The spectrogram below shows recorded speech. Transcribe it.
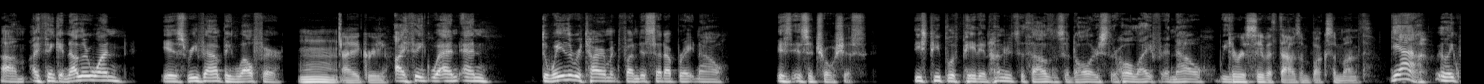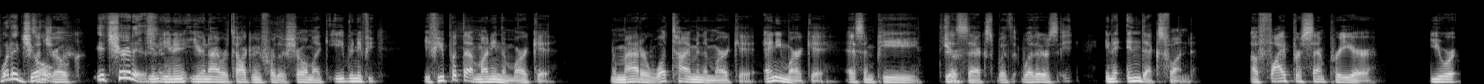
Um, I think another one is revamping welfare. Mm, I agree. I think and and the way the retirement fund is set up right now is is atrocious. These people have paid in hundreds of thousands of dollars their whole life, and now we to receive a thousand bucks a month. Yeah, like what a joke! It's a joke. It sure is. You, you, you and I were talking before the show. I'm like, even if you if you put that money in the market, no matter what time in the market, any market, S and P, TSX, sure. with whether it's in an index fund of 5% per year, you are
